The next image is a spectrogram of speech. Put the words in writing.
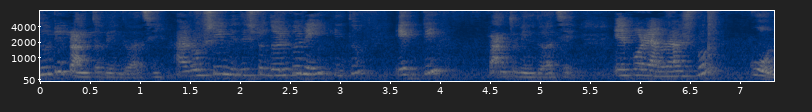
দুটি প্রান্ত বিন্দু আছে। আর রশ্মির নির্দিষ্ট দৈর্ঘ্য নেই, কিন্তু একটি প্রান্ত বিন্দু আছে। এরপরে আমরা আসব কোণ।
